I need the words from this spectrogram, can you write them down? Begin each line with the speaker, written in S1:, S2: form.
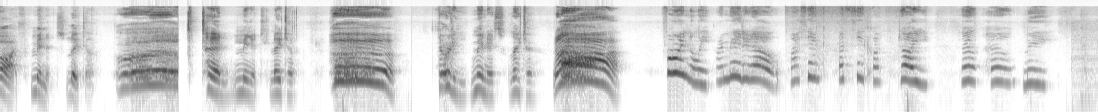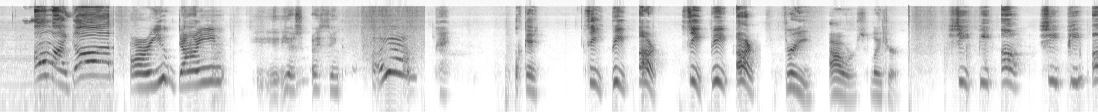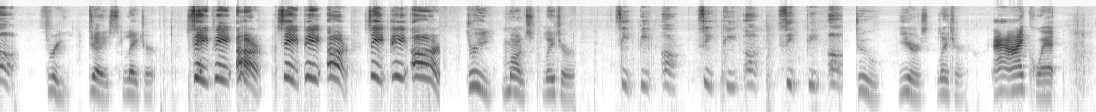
S1: Five minutes later. Ten minutes later. Thirty minutes later. Ah! Finally, I made it out. I think, I think I'm dying. Help, me.
S2: Oh my god!
S1: Are you dying? Y- yes, I think I am. Okay.
S2: Okay. CPR! CPR!
S1: Three hours later.
S2: CPR! CPR!
S1: Three days later. CPR! CPR! CPR! Three months later.
S2: CPR! CPR! CPR!
S1: Two years later.
S2: I quit.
